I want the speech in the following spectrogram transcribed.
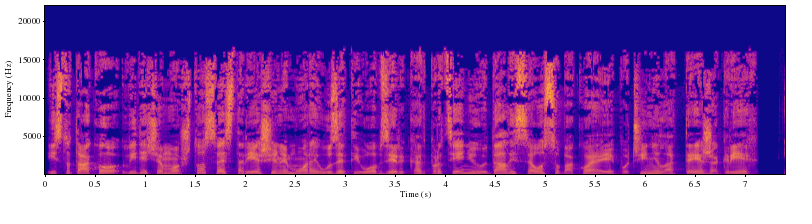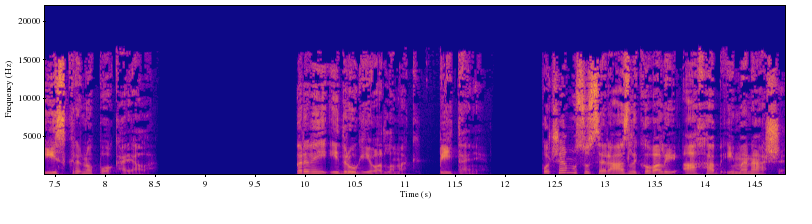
Isto tako vidjet ćemo što sve starješine moraju uzeti u obzir kad procjenjuju da li se osoba koja je počinila težak grijeh iskreno pokajala. Prvi i drugi odlomak. Pitanje. Po čemu su se razlikovali Ahab i Manaše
